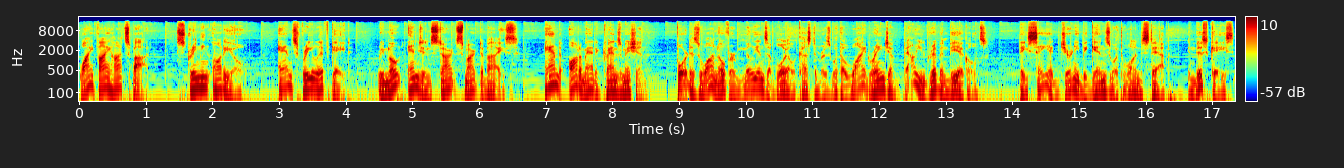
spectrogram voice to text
Wi-Fi hotspot, streaming audio, hands-free liftgate, remote engine start smart device, and automatic transmission. Ford has won over millions of loyal customers with a wide range of value-driven vehicles. They say a journey begins with one step. In this case,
